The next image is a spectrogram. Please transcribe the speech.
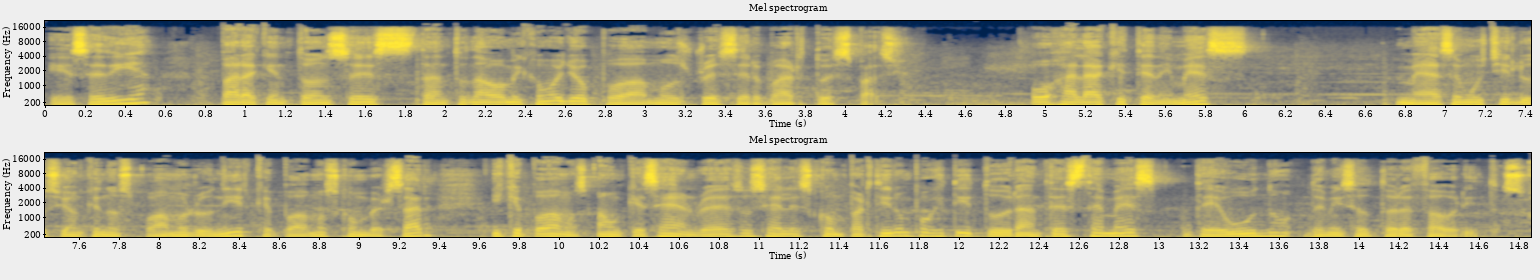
ese día para que entonces tanto Naomi como yo podamos reservar tu espacio. Ojalá que te animes, me hace mucha ilusión que nos podamos reunir, que podamos conversar y que podamos, aunque sea en redes sociales, compartir un poquitito durante este mes de uno de mis autores favoritos.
